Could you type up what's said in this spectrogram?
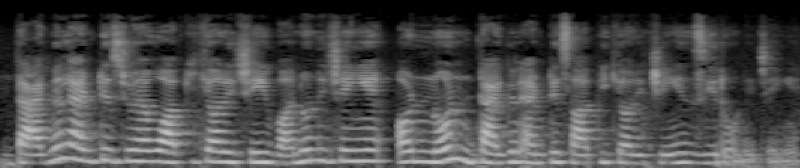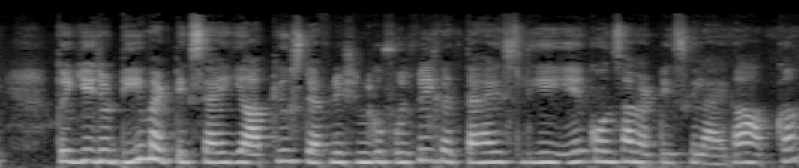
डायगनल एंट्रीज जो है वो आपकी क्या होनी चाहिए? वन होनी चाहिए और नॉन डायगनल एंट्रीज आपकी क्या होनी चाहिए? ज़ीरो होनी चाहिए। तो ये जो डी मैट्रिक्स है ये आपकी उस डेफिनेशन को फुलफिल करता है इसलिए ये कौन सा मैट्रिक्स कहलाएगा? आपका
